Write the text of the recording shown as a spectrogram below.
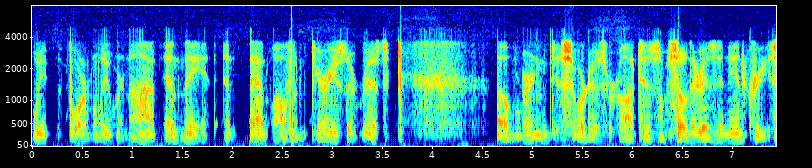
we formerly were not, and they and that often carries a risk of learning disorders or autism. So there is an increase,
